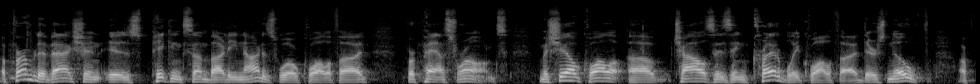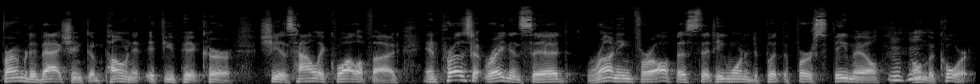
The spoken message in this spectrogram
Affirmative action is picking somebody not as well qualified for past wrongs. Michelle quali- uh, Childs is incredibly qualified. There's no f- affirmative action component if you pick her. She is highly qualified. And President Reagan said, running for office, that he wanted to put the first female Mhm. on the court.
